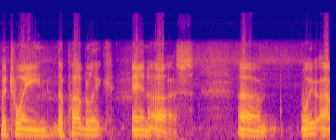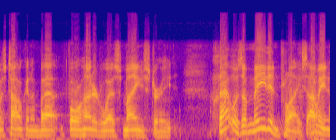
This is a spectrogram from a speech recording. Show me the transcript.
between the public and us. Um, we, I was talking about 400 West Main Street. That was a meeting place. I mean,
